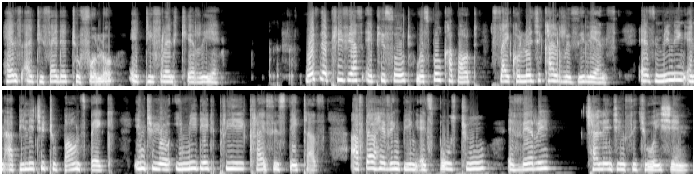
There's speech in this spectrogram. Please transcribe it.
Hence, I decided to follow a different career. With the previous episode, we spoke about psychological resilience as meaning an ability to bounce back into your immediate pre-crisis status after having been exposed to a very challenging situation.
